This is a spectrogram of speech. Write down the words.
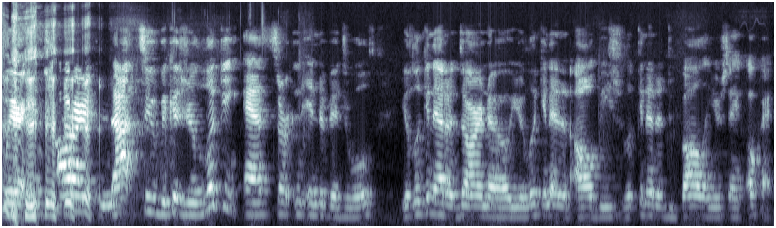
where it's hard not to because you're looking at certain individuals. You're looking at a d'Arnaud. you're looking at an Albies, you're looking at a Duvall, and you're saying, okay,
